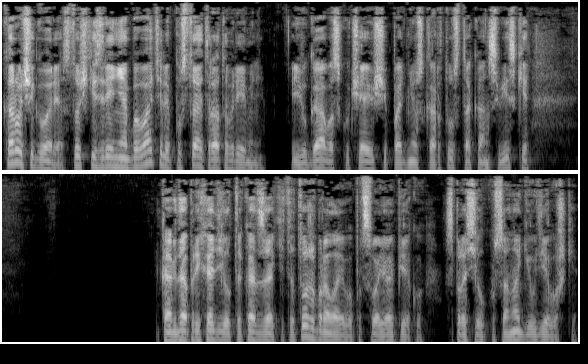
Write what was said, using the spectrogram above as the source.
Короче говоря, с точки зрения обывателя, пустая трата времени. Югава, скучающий, поднес к рту стакан с виски. «Когда приходил Такадзаки, ты тоже брала его под свою опеку?» — спросил Кусанаги у девушки.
